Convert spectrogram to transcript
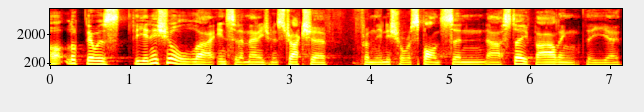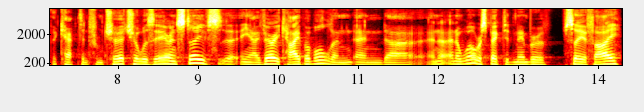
Oh, look, there was the initial uh, incident management structure from the initial response. And uh, Steve Barling, the uh, the captain from Churchill, was there, and Steve's uh, you know very capable and and uh, and, and, a well respected member of CFA.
